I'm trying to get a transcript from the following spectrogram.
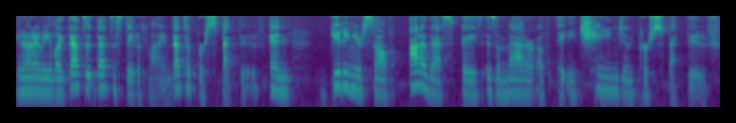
You know what I mean? Like that's a, that's a state of mind. That's a perspective. And getting yourself out of that space is a matter of a change in perspective.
